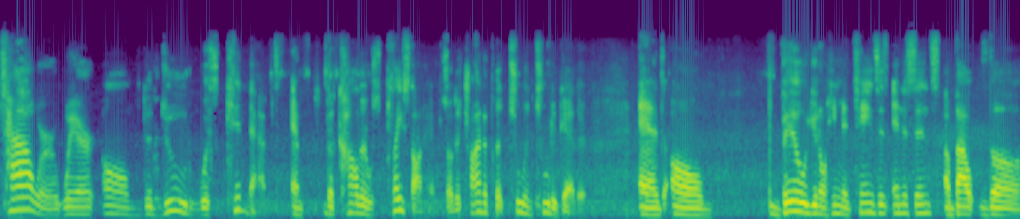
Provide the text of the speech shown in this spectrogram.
tower where um the dude was kidnapped and the collar was placed on him. So they're trying to put two and two together. And um Bill, you know, he maintains his innocence about the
